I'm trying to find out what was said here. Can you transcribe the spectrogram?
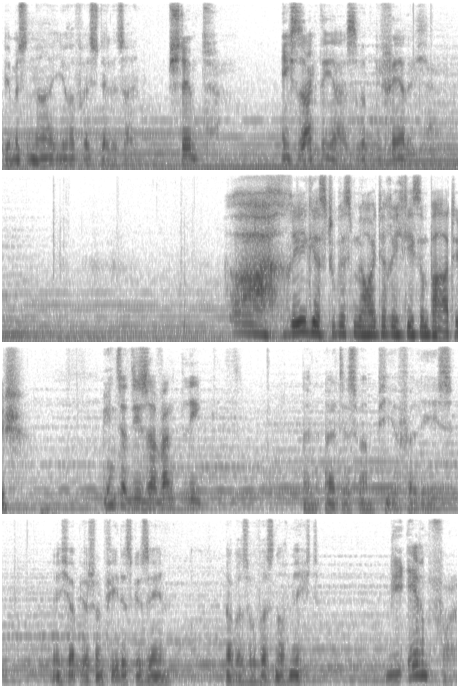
Wir müssen nahe ihrer Fressstelle sein. Stimmt. Ich sagte ja, es wird gefährlich. Ach, Regis, du bist mir heute richtig sympathisch. Hinter dieser Wand liegt Ein altes Vampirverlies. Ich habe ja schon vieles gesehen, aber sowas noch nicht. wie ehrenvoll.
